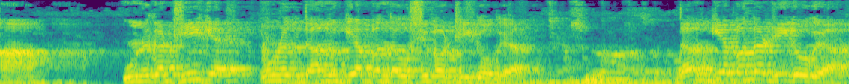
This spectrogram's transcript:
ہاں انہوں نے کہا ٹھیک ہے انہوں نے دم کیا، بندہ اسی وقت ٹھیک ہو گیا۔ دم کیا، بندہ ٹھیک ہو گیا۔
